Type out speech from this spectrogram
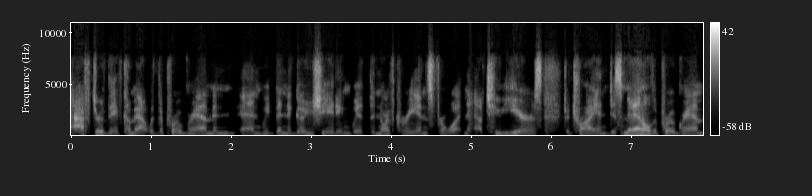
after they've come out with the program and, and we've been negotiating with the North Koreans for what now, two years to try and dismantle the program,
